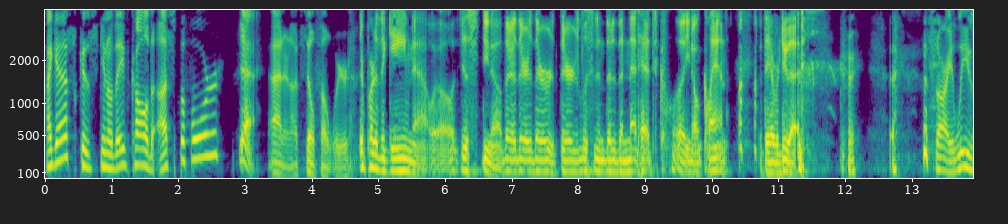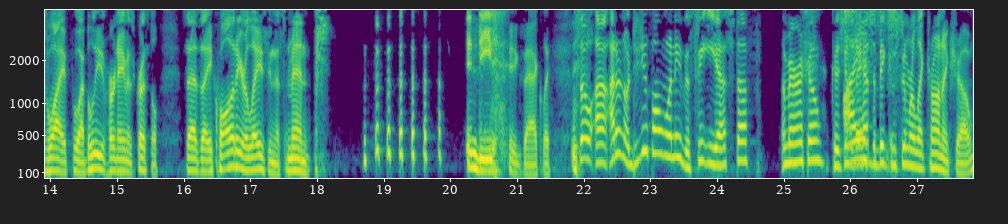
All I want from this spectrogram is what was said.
I guess, cause, you know, they've called us before. Yeah, I don't know. It still felt weird. they're part of the game now. Well, just you know, they're they're they're they're listening to the netheads, uh, you know, clan. if they ever do that. Sorry, Lee's wife, who I believe her name is Crystal, says uh, equality or laziness, men. Indeed. exactly. So, uh, I don't know. Did you follow any of the CES stuff, Americo? Cause you know, they had the big consumer electronics show.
